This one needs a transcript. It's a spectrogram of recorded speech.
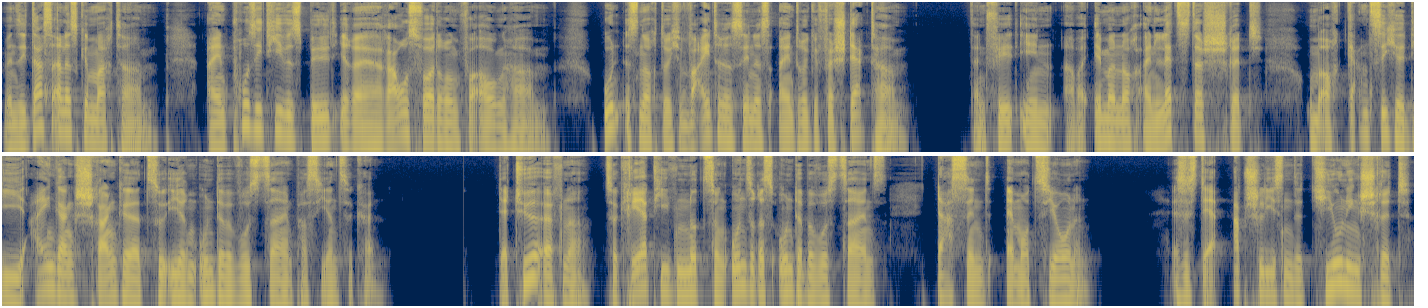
Wenn Sie das alles gemacht haben, ein positives Bild Ihrer Herausforderung vor Augen haben und es noch durch weitere Sinneseindrücke verstärkt haben, dann fehlt Ihnen aber immer noch ein letzter Schritt, um auch ganz sicher die Eingangsschranke zu Ihrem Unterbewusstsein passieren zu können. Der Türöffner zur kreativen Nutzung unseres Unterbewusstseins, das sind Emotionen. Es ist der abschließende Tuning-Schritt,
